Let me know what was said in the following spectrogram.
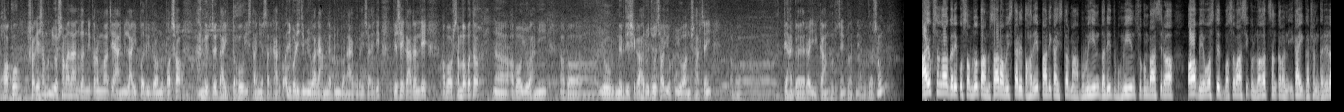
भएको सकेसम्म यो समाधान गर्ने क्रममा चाहिँ हामी लागि परिरहनुपर्छ। हामीहरू चाहिँ दायित्व हो स्थानीय सरकारको अलि बढी जिम्मेवारी हामीलाई पनि बनाएको रहेछ अहिले। त्यसै कारणले अब सम्भवतः अब यो हामी अब यो निर्देशिकाहरू जो छ यो यो अनुसार चाहिँ अब त्यहाँ गएर यी कामहरू चाहिँ गर्ने गर्छौँ। आयोगसँग गरेको सम्झौता अनुसार अब स्थानीय तहले पालिका स्तरमा भूमिहीन दलित भूमिहीन सुकुम्बासी र अव्यवस्थित बसोबासीको लगत सङ्कलन इकाइ गठन गरेर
